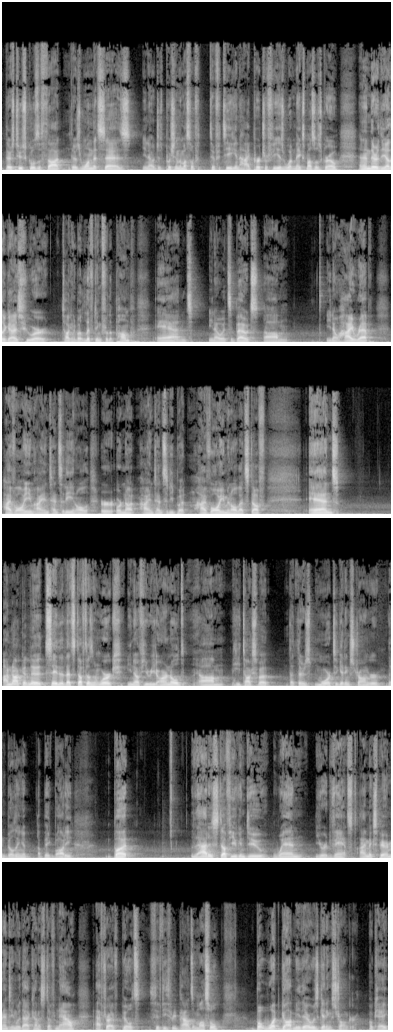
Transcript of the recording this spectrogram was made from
there's two schools of thought. There's one that says, you know, just pushing the muscle f- to fatigue and hypertrophy is what makes muscles grow. And then there are the other guys who are talking about lifting for the pump. And, you know, it's about, um, you know, high rep, high volume, high intensity, and all, or, or not high intensity, but high volume and all that stuff. And I'm not going to say that that stuff doesn't work. You know, if you read Arnold, um, he talks about that there's more to getting stronger than building a, a big body. But that is stuff you can do when you're advanced. I'm experimenting with that kind of stuff now after I've built 53 pounds of muscle. But what got me there was getting stronger. Okay.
